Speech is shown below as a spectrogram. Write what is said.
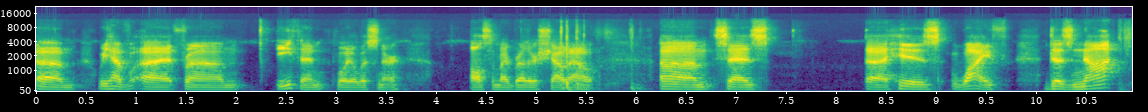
um, we have uh, from Ethan, loyal listener, also my brother, shout out, um, says uh, his wife does not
